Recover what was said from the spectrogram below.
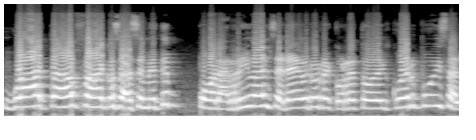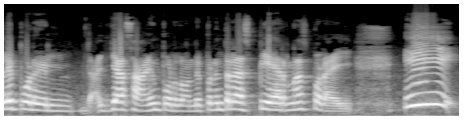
What the fuck, o sea, se mete por arriba del cerebro, recorre todo el cuerpo y sale por el, ya saben por dónde, por entre las piernas, por ahí. Y,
